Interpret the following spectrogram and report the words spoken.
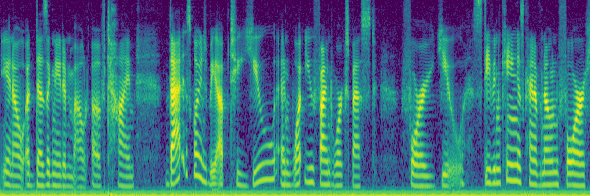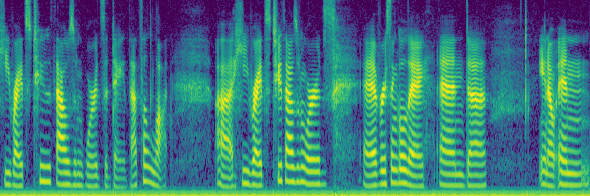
you know, a designated amount of time. That is going to be up to you and what you find works best for you. Stephen King is kind of known for he writes 2,000 words a day. That's a lot. Uh, he writes 2,000 words every single day. And, uh, you know, in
